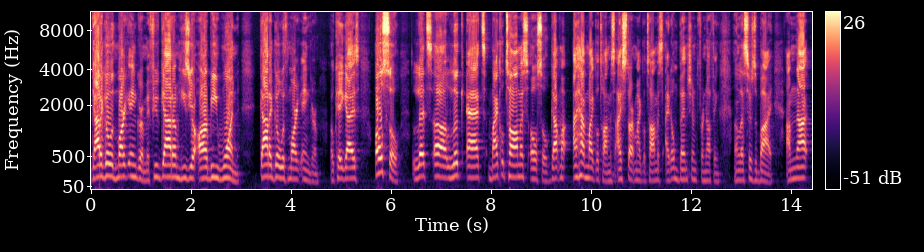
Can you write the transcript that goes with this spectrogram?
gotta go with Mark Ingram. If you got him, he's your RB one. Gotta go with Mark Ingram. Okay, guys. Also, let's uh, look at Michael Thomas. Also, got my. I have Michael Thomas. I start Michael Thomas. I don't bench him for nothing unless there's a buy. I'm not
